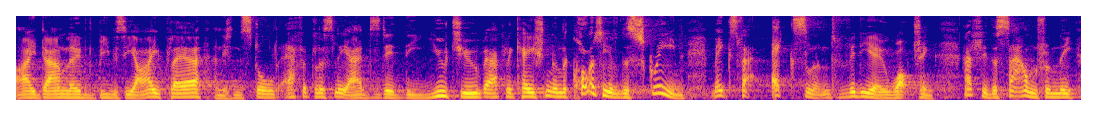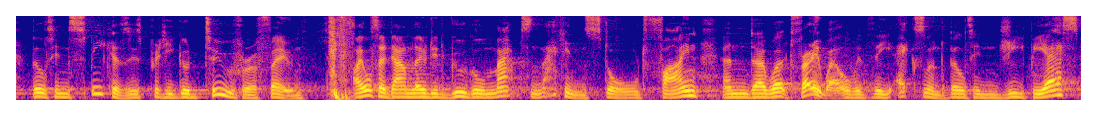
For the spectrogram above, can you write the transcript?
I downloaded the BBC iPlayer and it installed effortlessly, as did the YouTube application, and the quality of the screen makes for excellent video watching. Actually, the sound from the built-in speakers is pretty good too for a phone. I also downloaded Google Maps and that installed fine and uh, worked very well with the excellent built-in GPS.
